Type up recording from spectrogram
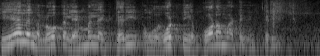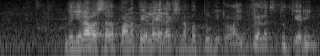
கேளுங்க லோக்கல் எம்எல்ஏ தெரியும். உங்கள் ஓட்டு நீங்கள் போட மாட்டேங்கன்னு தெரியும். இந்த இலவச பணத்தை எல்லாம் எலெக்ஷன் அப்போ தூக்கிட்டு வா. இப்போ எல்லாத்தையும் தூக்கி எறிங்க.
